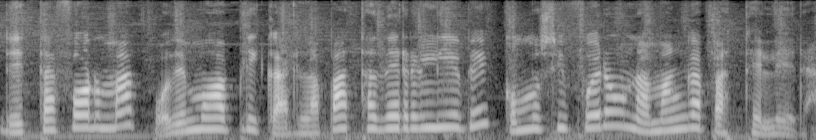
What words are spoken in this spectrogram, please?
De esta forma podemos aplicar la pasta de relieve como si fuera una manga pastelera.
